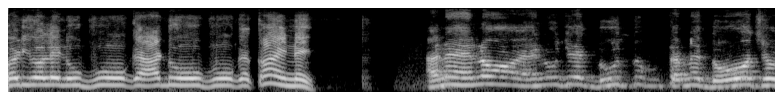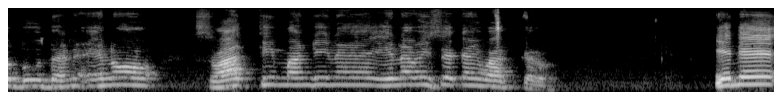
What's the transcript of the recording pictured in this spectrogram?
બળીઓ લઈને ઊભું કે આડું ઊભું કે કાંઈ નહીં. અને એનો એનું જે દૂધ તમે દોવો છો દૂધ અને એનો સ્વાદથી માંડીને એના વિશે કઈ વાત કરો. એને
